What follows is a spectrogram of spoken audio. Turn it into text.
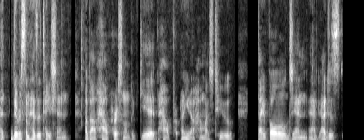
uh, there was some hesitation about how personal to get, how you know, how much to divulge, and I I just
